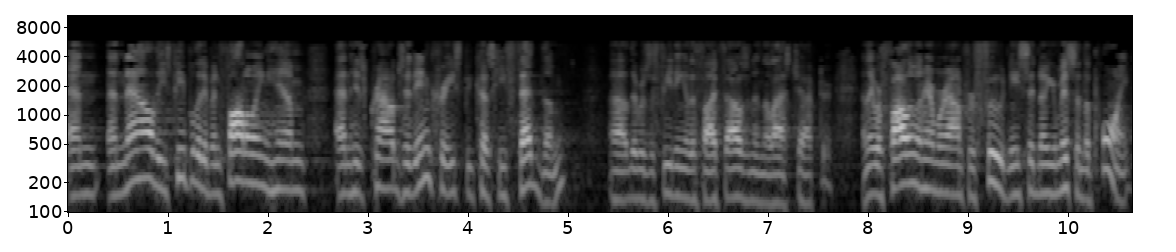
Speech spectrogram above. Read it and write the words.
And, and now these people that have been following him and his crowds had increased because he fed them. Uh, there was a feeding of the 5,000 in the last chapter. And they were following him around for food. And he said, No, you're missing the point.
